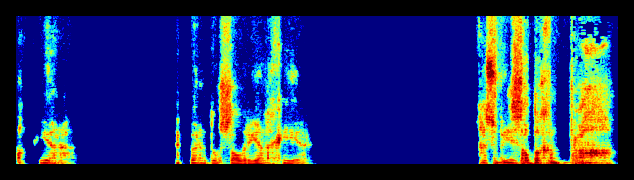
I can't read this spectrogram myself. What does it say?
Ag Here, Ek wou dat ons sal reageer. Asof jy sal begin praat.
